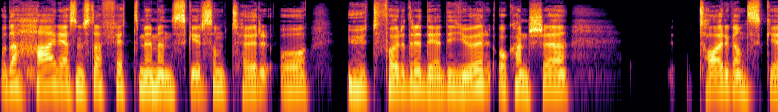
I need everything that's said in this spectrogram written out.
Og det er her jeg syns det er fett med mennesker som tør å utfordre det de gjør, og kanskje tar ganske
